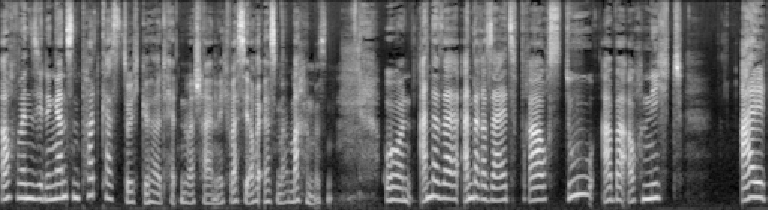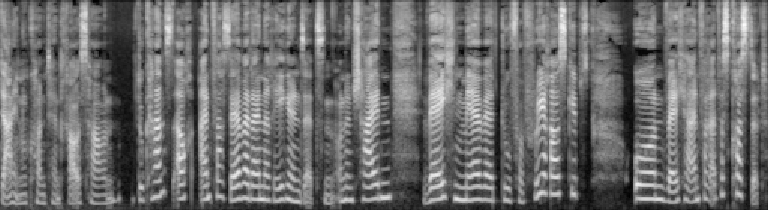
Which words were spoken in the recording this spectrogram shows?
Auch wenn sie den ganzen Podcast durchgehört hätten wahrscheinlich, was sie auch erstmal machen müssen. Und andererseits brauchst du aber auch nicht all deinen Content raushauen. Du kannst auch einfach selber deine Regeln setzen und entscheiden, welchen Mehrwert du for free rausgibst und welcher einfach etwas kostet.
